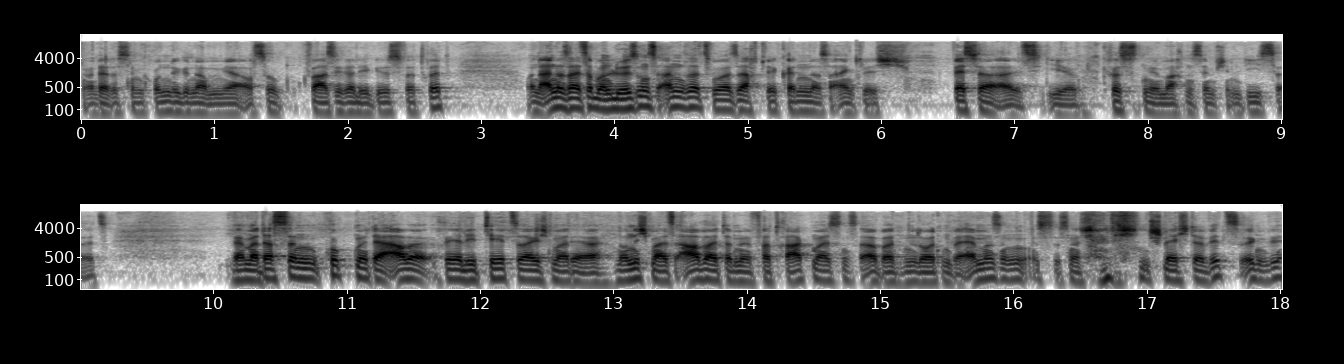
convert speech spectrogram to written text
weil er das im Grunde genommen ja auch so quasi religiös vertritt. Und andererseits aber ein Lösungsansatz, wo er sagt, wir können das eigentlich besser als ihr Christen, wir machen es nämlich im Diesseits. Wenn man das dann guckt mit der Arbeit Realität, sage ich mal, der noch nicht mal als Arbeiter mit Vertrag meistens arbeitenden Leuten bei Amazon, ist das natürlich ein schlechter Witz irgendwie.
